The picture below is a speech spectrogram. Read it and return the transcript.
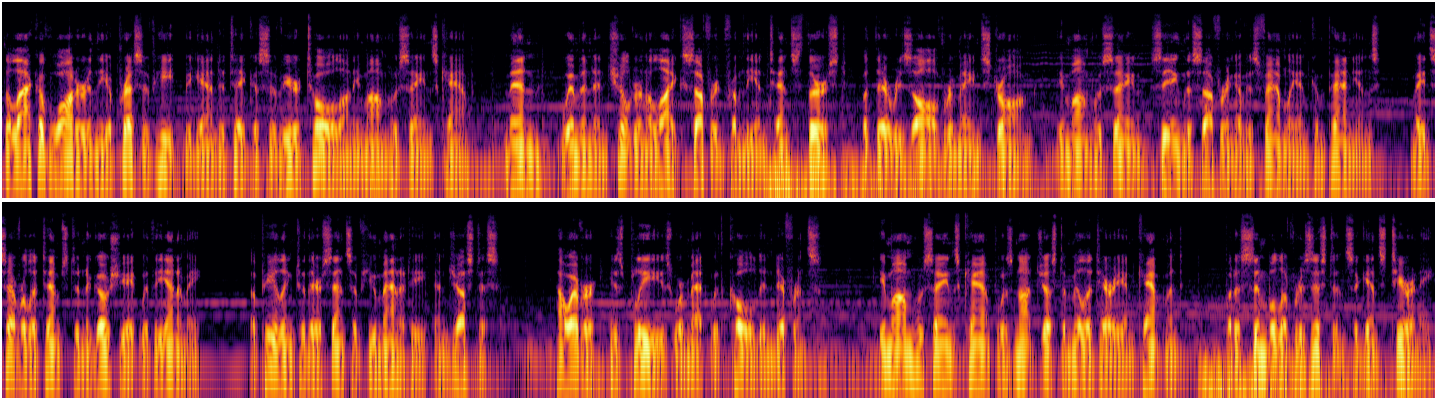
The lack of water in the oppressive heat began to take a severe toll on Imam Hussein's camp. Men, women, and children alike suffered from the intense thirst, but their resolve remained strong. Imam Hussein, seeing the suffering of his family and companions, made several attempts to negotiate with the enemy, appealing to their sense of humanity and justice. However, his pleas were met with cold indifference. Imam Hussein's camp was not just a military encampment, but a symbol of resistance against tyranny.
